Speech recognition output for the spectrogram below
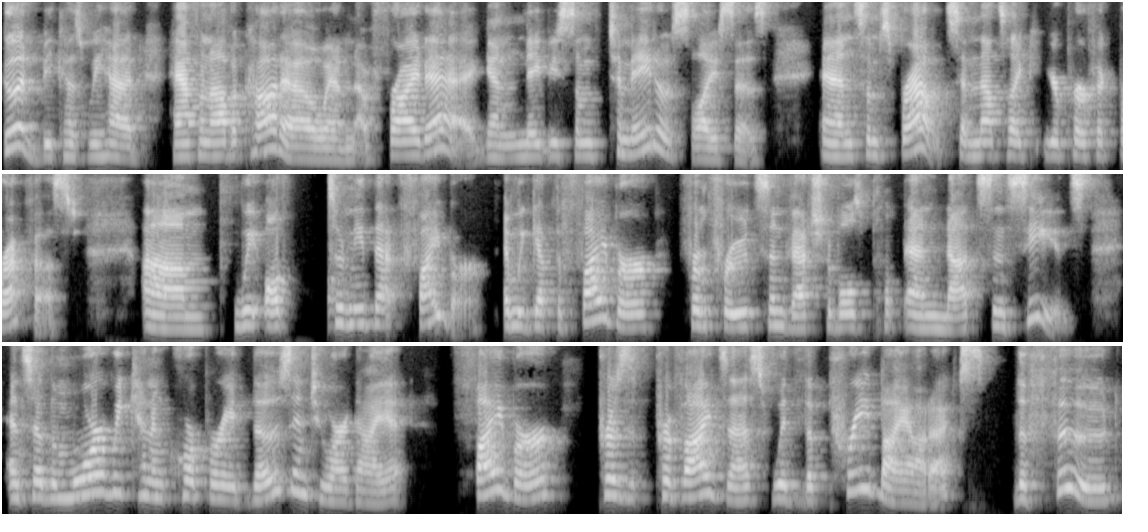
good because we had half an avocado and a fried egg and maybe some tomato slices and some sprouts. And that's like your perfect breakfast. Um, we also need that fiber, and we get the fiber from fruits and vegetables and nuts and seeds. And so the more we can incorporate those into our diet, fiber provides us with the prebiotics, the food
